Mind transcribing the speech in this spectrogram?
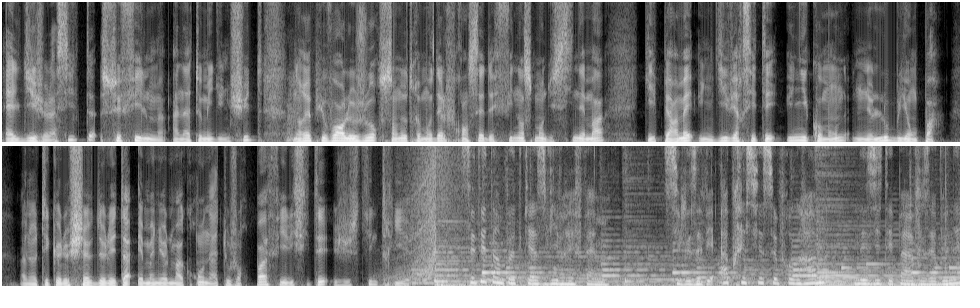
Elle dit, je la cite, Ce film, Anatomie d'une chute, n'aurait pu voir le jour sans notre modèle français de financement du cinéma qui permet une diversité unique au monde, ne l'oublions pas. A noter que le chef de l'État Emmanuel Macron n'a toujours pas félicité Justine Trier. C'était un podcast Vivre FM. Si vous avez apprécié ce programme, n'hésitez pas à vous abonner.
